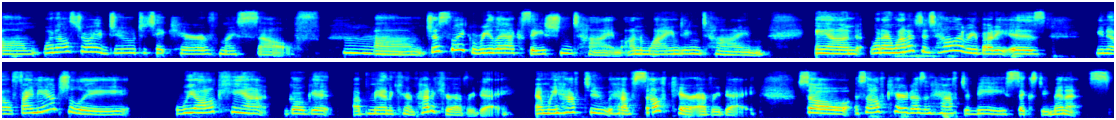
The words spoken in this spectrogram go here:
um what else do I do to take care of myself? Hmm. um, just like relaxation time, unwinding time. And what I wanted to tell everybody is, you know, financially, we all can't go get a manicure and pedicure every day. And we have to have self-care every day. So self-care doesn't have to be 60 minutes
